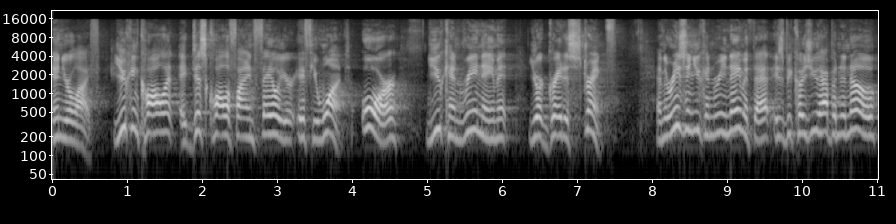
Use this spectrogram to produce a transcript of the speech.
in your life. You can call it a disqualifying failure if you want, or you can rename it your greatest strength. And the reason you can rename it that is because you happen to know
